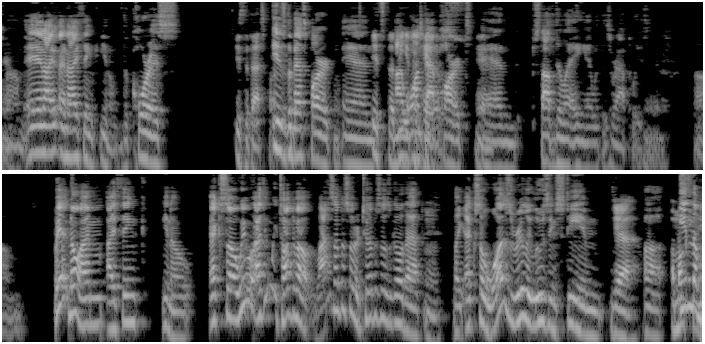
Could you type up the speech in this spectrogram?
Yeah. Um, and I and I think you know the chorus Is the best part. is the best part, and It's the I want that part, Yeah. and stop delaying it with this rap, please. Um, but yeah, no, I'm. I think you know EXO. We were. I think we talked about last episode or two episodes ago that Mm. like EXO was really losing steam yeah. uh, in the, the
